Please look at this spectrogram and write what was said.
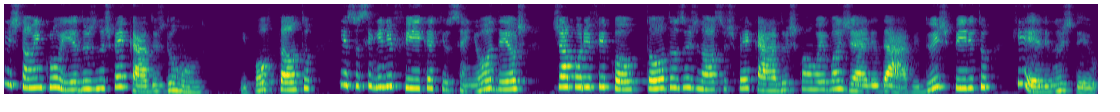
estão incluídos nos pecados do mundo, e, portanto, isso significa que o Senhor Deus já purificou todos os nossos pecados com o Evangelho da Água e do Espírito que Ele nos deu.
